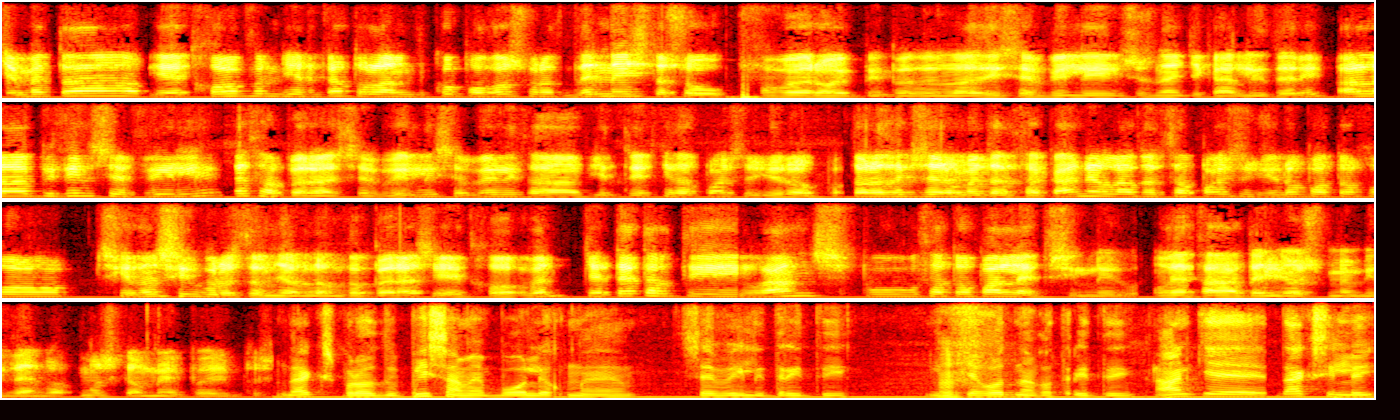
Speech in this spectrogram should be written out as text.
Και μετά η Eindhoven γενικά το ολλανδικό ποδόσφαιρο δεν έχει τόσο φοβερό επίπεδο. Δηλαδή η Σεβίλη ίσως να είναι και καλύτερη. Αλλά επειδή είναι Σεβίλη, δεν θα περάσει η Σεβίλη. Η Σεβίλη θα βγει τρίτη και θα πάει στο Europa. Τώρα δεν ξέρω μετά τι θα κάνει, αλλά το ότι θα πάει στο Europa το έχω σχεδόν σίγουρο στο μυαλό μου. Θα περάσει η Eindhoven. Και τέταρτη Lance που θα το παλέψει λίγο. Δεν θα τελειώσει με 0 βαθμούς σε καμία περίπτωση. Εντάξει, πρωτοτυπήσαμε που όλοι έχουμε Σεβίλη τρίτη. Και εγώ την έχω τρίτη. Αν και εντάξει, λο-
